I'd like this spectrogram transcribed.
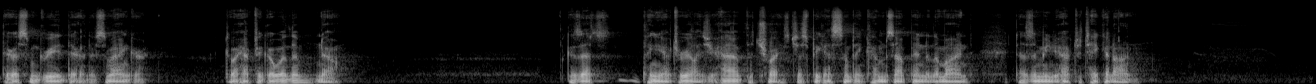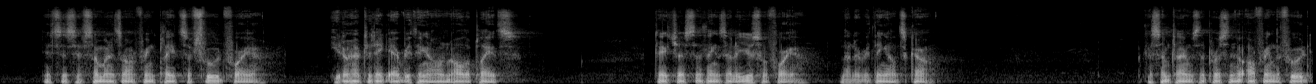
There is some greed there, there's some anger. Do I have to go with them? No. Because that's the thing you have to realize. You have the choice. Just because something comes up into the mind doesn't mean you have to take it on. It's as if someone is offering plates of food for you. You don't have to take everything on all the plates. Take just the things that are useful for you. Let everything else go. Because sometimes the person offering the food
